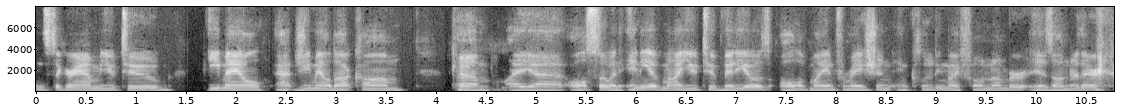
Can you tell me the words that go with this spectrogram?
Instagram, YouTube, email at gmail.com. Okay. Um, my uh, also in any of my YouTube videos, all of my information, including my phone number, is under there.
